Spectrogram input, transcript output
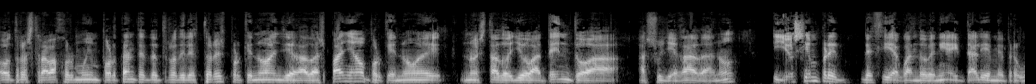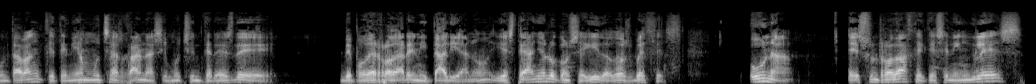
otros trabajos muy importantes de otros directores porque no han llegado a España o porque no he, no he estado yo atento a, a su llegada, ¿no? Y yo siempre decía cuando venía a Italia y me preguntaban que tenía muchas ganas y mucho interés de, de poder rodar en Italia, ¿no? Y este año lo he conseguido dos veces. Una es un rodaje que es en inglés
